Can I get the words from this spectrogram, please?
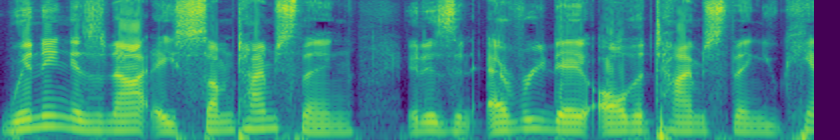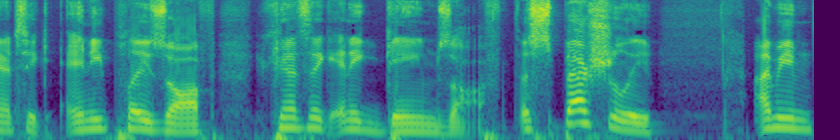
Winning is not a sometimes thing, it is an everyday all the times thing. You can't take any plays off, you can't take any games off. Especially I mean,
